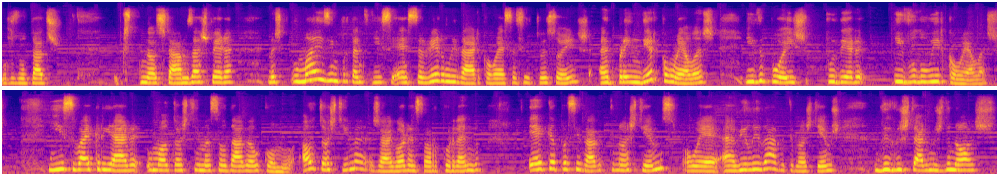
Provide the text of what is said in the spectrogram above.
os resultados que nós estávamos à espera, mas o mais importante disso é saber lidar com essas situações, aprender com elas e depois poder evoluir com elas. E isso vai criar uma autoestima saudável, como autoestima, já agora só recordando, é a capacidade que nós temos, ou é a habilidade que nós temos de gostarmos de nós,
